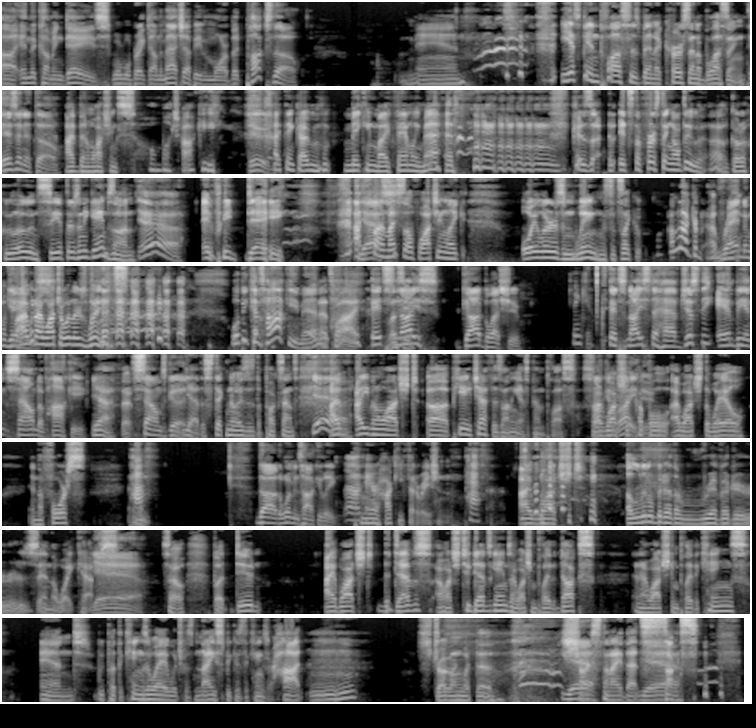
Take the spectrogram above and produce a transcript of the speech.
uh, in the coming days, where we'll break down the matchup even more. But pucks, though, Man. ESPN Plus has been a curse and a blessing. Isn't it though, I've been watching so much hockey. dude? I think I'm making my family mad because it's the first thing I'll do. I'll go to Hulu and see if there's any games on yeah, every day. I Yes. find myself watching like Oilers and Wings. It's like I'm not gonna Random Why would I watch Oilers Wings? well, because hockey, man. That's why. it's Bless you. nice. God bless you. Thank you. It's nice to have just the ambient sound of hockey. Yeah, that Sounds good. yeah. The stick noises, the puck sounds. yeah. I I even watched uh, PHF is on ESPN Plus, so Fucking I watched right, a couple. I watched the Whale and the Force, and then the the women's hockey league. Oh, okay. Premier Hockey Federation. Path. I watched a little bit of the Riveters and the Whitecaps. Yeah. So, but dude, I watched the Devs. I watched two Devs games. I watched them play the Ducks, and I watched them play the Kings. And we put the Kings away, which was nice because the Kings are hot. Mm-hmm. Struggling with the Yeah. Sharks tonight. That Yeah. sucks.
